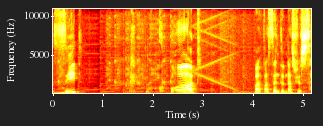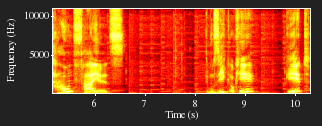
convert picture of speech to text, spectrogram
Seht Gott! Was, was sind denn das für Soundfiles? Die Musik, okay, geht.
